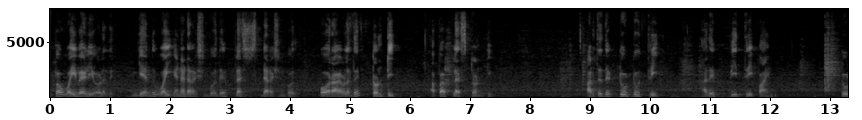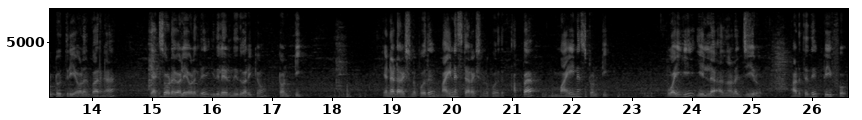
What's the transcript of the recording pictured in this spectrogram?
இப்போ ஒய் வேல்யூ எவ்வளோது இங்கேருந்து ஒய் என்ன டைரெக்ஷன் போகுது? ப்ளஸ் டைரெக்ஷன் போகுது. ஃபோராக எவ்வளவு? டுவெண்ட்டி அப்போ ப்ளஸ் டுவெண்ட்டி அடுத்தது டூ டூ த்ரீ அது P three point two two three எவ்வளோன்னு பாருங்கள் எக்ஸோட வேல்யூ எவ்வளவு? இதிலேருந்து இது வரைக்கும் டுவெண்ட்டி என்ன டேரெக்ஷனில் போகுது? மைனஸ் டேரெக்ஷனில் போகுது. அப்போ மைனஸ் டுவெண்ட்டி ஒய்இ இல்லை. அதனால் ஜீரோ அடுத்தது P four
